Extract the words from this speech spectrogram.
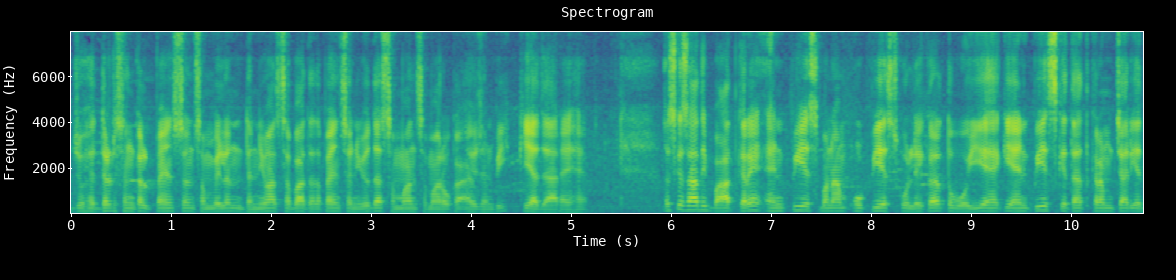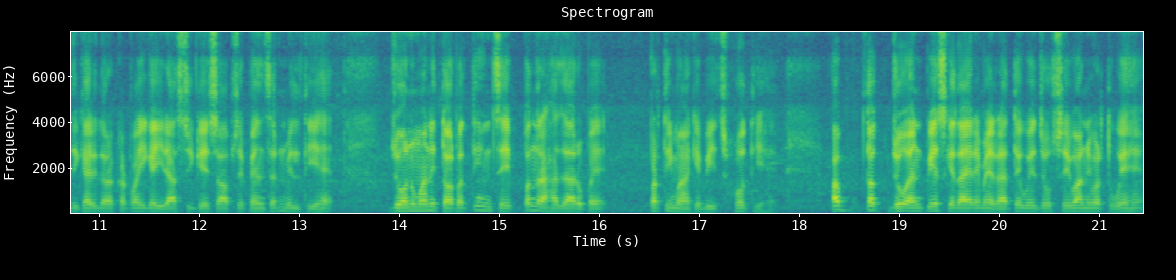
जो है दृढ़ संकल्प पेंशन सम्मेलन, धन्यवाद सभा तथा पेंशन योद्धा सम्मान समारोह का आयोजन भी किया जा रहा है। इसके साथ ही बात करें एनपीएस बनाम ओपीएस को लेकर तो वो ये है कि एनपीएस के तहत कर्मचारी अधिकारी द्वारा कटवाई गई राशि के हिसाब से पेंशन मिलती है, जो अनुमानित तौर पर तीन से पंद्रह हज़ार रुपये प्रति माह के बीच होती है। अब तक जो एनपीएस के दायरे में रहते हुए जो सेवानिवृत्त हुए हैं,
